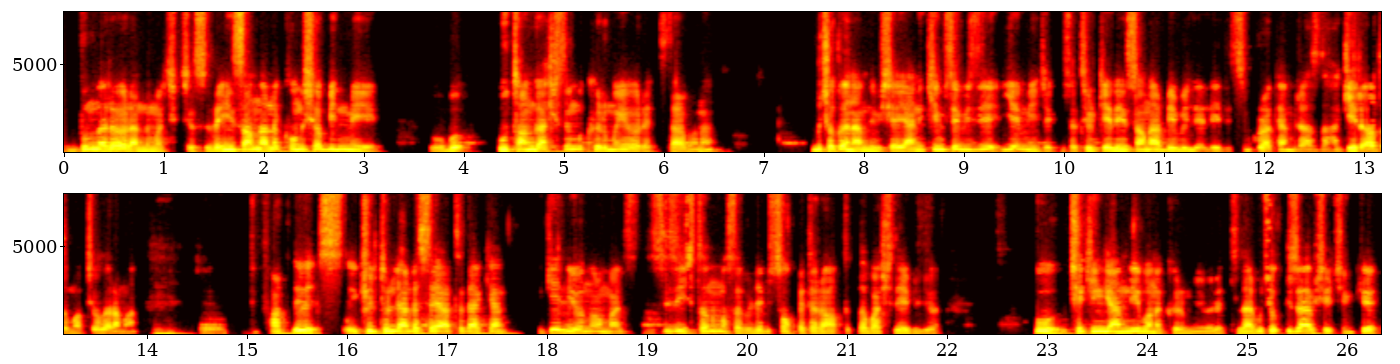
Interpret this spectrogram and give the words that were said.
Bunları öğrendim açıkçası ve insanlarla konuşabilmeyi, bu, bu utangaçlığımı kırmayı öğrettiler bana. Bu çok önemli bir şey. Yani kimse bizi yemeyecek. Mesela Türkiye'de insanlar birbirleriyle iletişim kurarken biraz daha geri adım atıyorlar ama e, farklı kültürlerde seyahat ederken geliyor normal. Sizi hiç tanımasa bile bir sohbete rahatlıkla başlayabiliyor. Bu çekingenliği bana kırmayı öğrettiler. Bu çok güzel bir şey çünkü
